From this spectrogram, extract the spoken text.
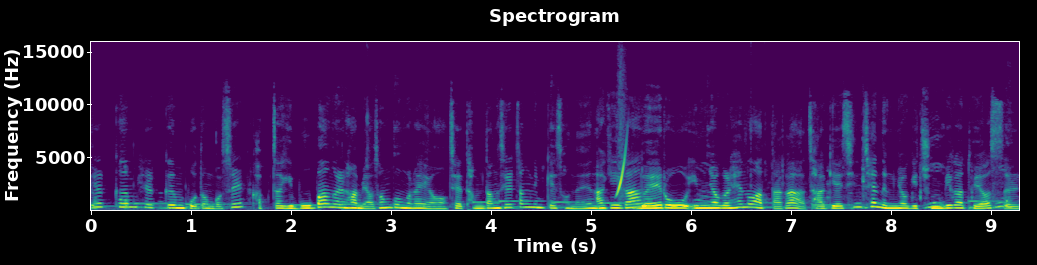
힐끔힐끔 보던 것을 갑자기 모방을 하며 성공을 해요. 제 담당 실장님께서는 아기가 뇌로 입력을 해놓았다가 자기의 신체 능력이 준비가 되었을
